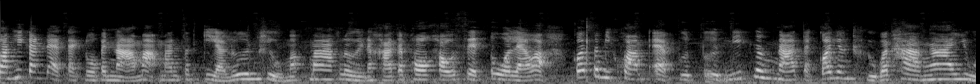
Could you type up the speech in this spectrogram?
ตอนที่กันแดดแตกตัวเป็นน้ำอะมันจะเกลี่ยลื่นผิวมากๆเลยนะคะ แต่พอเขาเซตตัวแล้วอะก็จะมีความแอบปืดๆนิดนึงนะ แต่ก็ยังถือว่าทาง่ายอยู่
